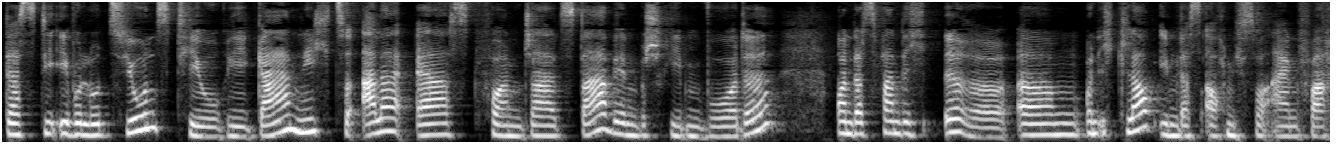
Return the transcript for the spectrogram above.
dass die Evolutionstheorie gar nicht zuallererst von Charles Darwin beschrieben wurde. Und das fand ich irre. Ähm, Und ich glaube ihm das auch nicht so einfach.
